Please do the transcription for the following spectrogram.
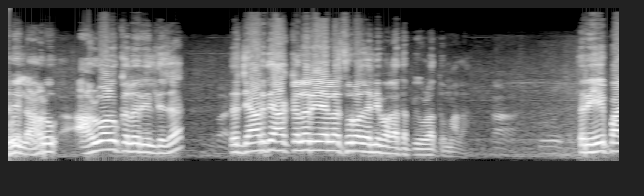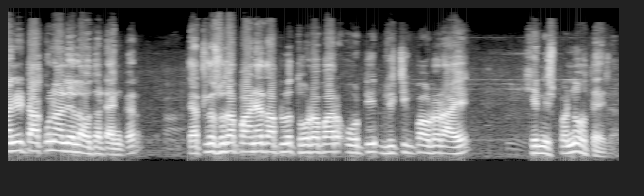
होईल. हळू हळूहळू कलर येईल त्याचा. तर ज्या अर्थी हा कलर यायला सुरुवात झाली बघा आता पिवळा तुम्हाला. हा. तर हे पाणी टाकून आलेला होता टँकर त्यातलं सुद्धा पाण्यात आपलं थोडंफार ओटी ब्लिचिंग पावडर आहे. हे निष्पन्न होतं याच्यात.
